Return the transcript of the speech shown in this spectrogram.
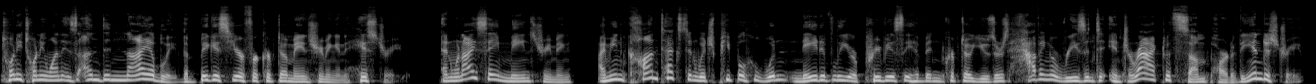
2021 is undeniably the biggest year for crypto mainstreaming in history. And when I say mainstreaming, I mean context in which people who wouldn't natively or previously have been crypto users having a reason to interact with some part of the industry.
